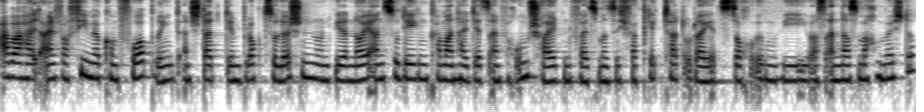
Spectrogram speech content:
aber halt einfach viel mehr Komfort bringt. Anstatt den Block zu löschen und wieder neu anzulegen, kann man halt jetzt einfach umschalten, falls man sich verklickt hat oder jetzt doch irgendwie was anders machen möchte.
